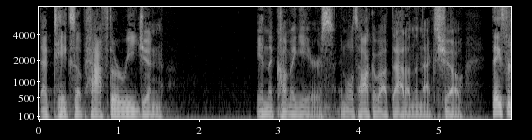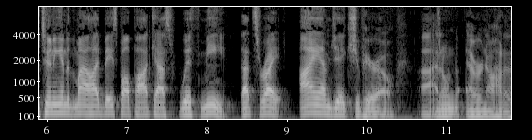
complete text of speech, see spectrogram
that takes up half the region in the coming years. And we'll talk about that on the next show. Thanks for tuning into the Mile High Baseball Podcast with me. That's right. I am Jake Shapiro. Uh, I don't ever know how to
